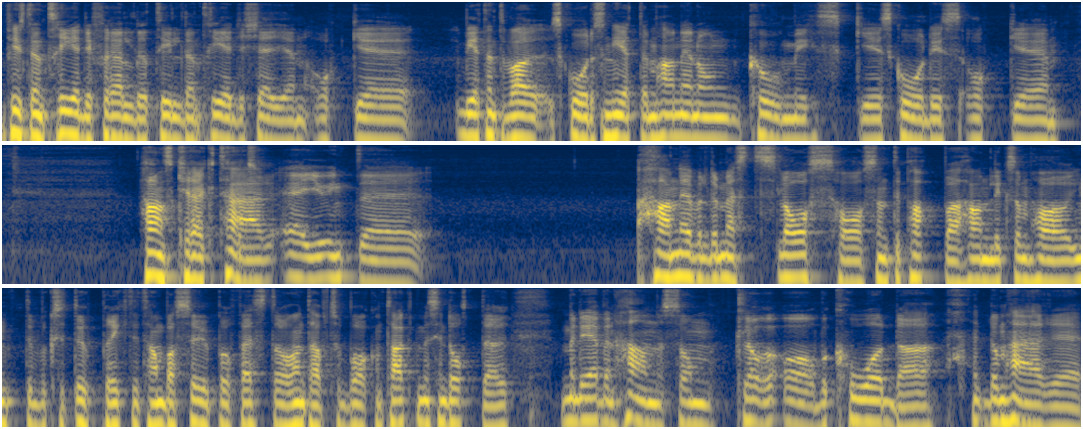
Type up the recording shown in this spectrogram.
finns det en tredje förälder till den tredje tjejen och... Eh, vet inte vad skådisen heter men han är någon komisk eh, skådis och... Eh, hans karaktär är ju inte... Han är väl det mest slashasen till pappa. Han liksom har inte vuxit upp riktigt. Han bara super och festar och har inte haft så bra kontakt med sin dotter. Men det är även han som klarar av att koda de här eh,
